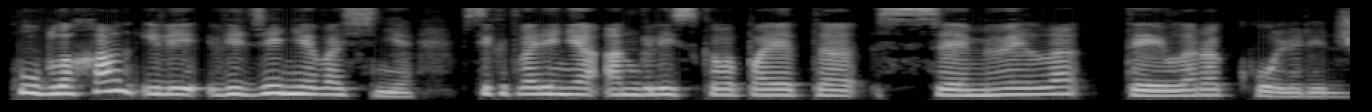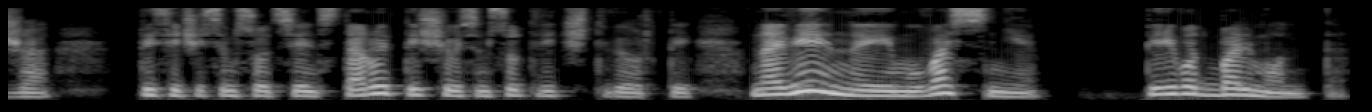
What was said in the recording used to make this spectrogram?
Кубла-хан или «Видение во сне» — стихотворение английского поэта Сэмюэла Тейлора Колериджа 1772-1834, навеянное ему во сне. Перевод Бальмонта.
